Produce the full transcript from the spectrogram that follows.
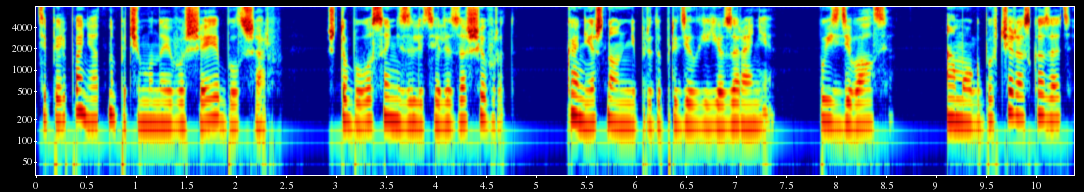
Теперь понятно, почему на его шее был шарф. Чтобы осы не залетели за шиворот. Конечно, он не предупредил ее заранее. Поиздевался. А мог бы вчера сказать.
